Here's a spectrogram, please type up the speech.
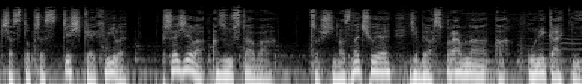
často přes těžké chvíle, přežila a zůstává což naznačuje, že byla správná a unikátní.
